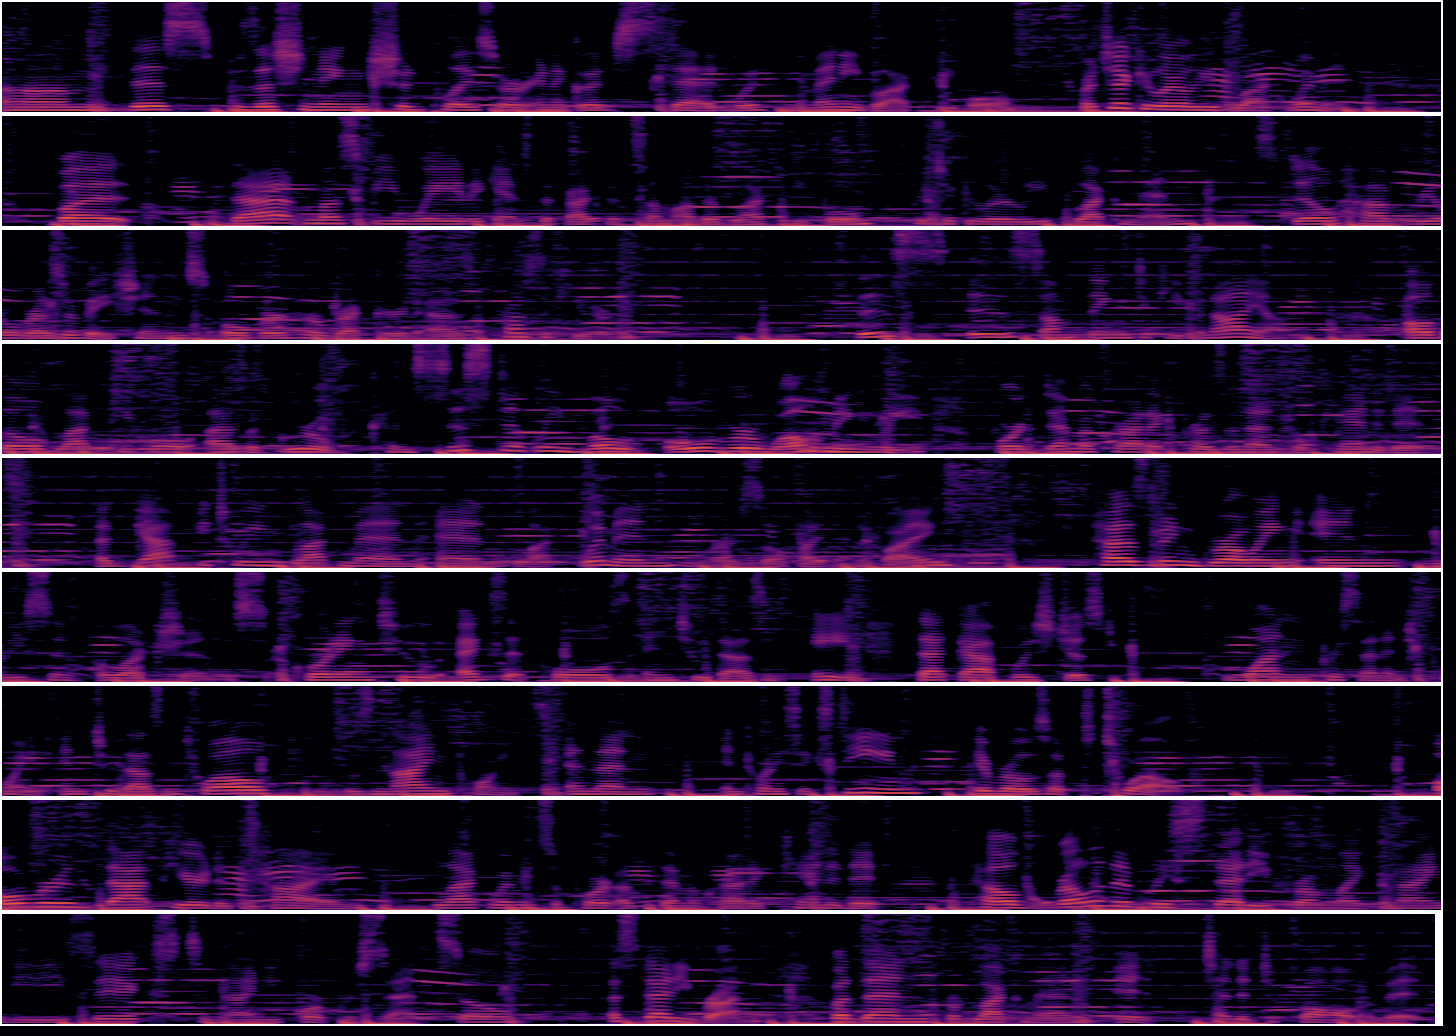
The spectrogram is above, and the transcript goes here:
Um, this positioning should place her in a good stead with many black people, particularly black women. But that must be weighed against the fact that some other black people, particularly black men, still have real reservations over her record as a prosecutor. This is something to keep an eye on. Although black people as a group consistently vote overwhelmingly for Democratic presidential candidates, a gap between black men and black women who are self identifying has been growing in recent elections. According to exit polls in 2008, that gap was just one percentage point. In 2012, it was nine points, and then in 2016, it rose up to 12. Over that period of time, black women's support of the Democratic candidate held relatively steady from like 96 to 94%. So a steady run. But then for black men, it tended to fall a bit.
